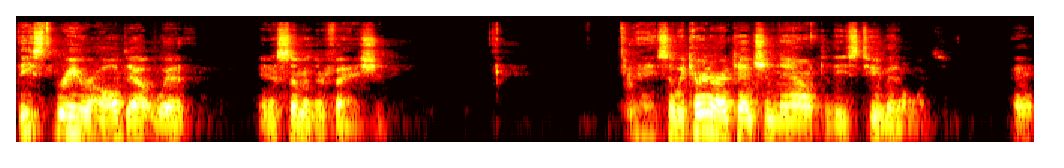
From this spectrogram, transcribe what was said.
these three are all dealt with in a similar fashion. Okay, so we turn our attention now to these two middle ones. Okay,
